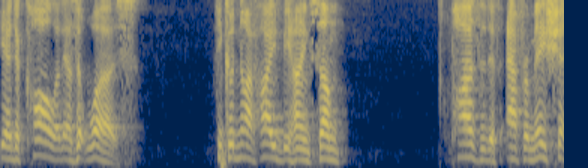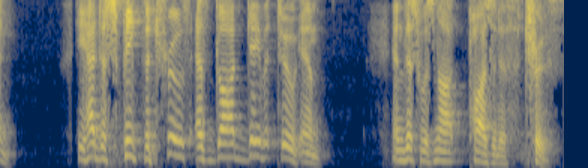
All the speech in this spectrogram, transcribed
He had to call it as it was. He could not hide behind some positive affirmation. He had to speak the truth as God gave it to him. And this was not positive truth.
